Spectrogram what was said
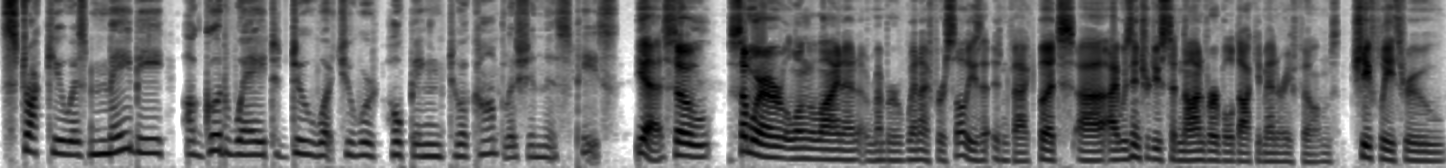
struck you as maybe a good way to do what you were hoping to accomplish in this piece. Yeah, so somewhere along the line, I don't remember when I first saw these, in fact, but uh, I was introduced to nonverbal documentary films, chiefly through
